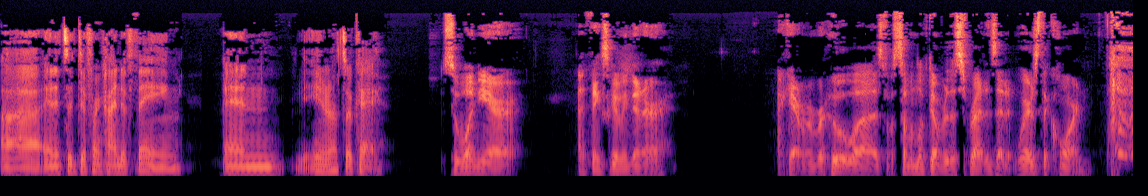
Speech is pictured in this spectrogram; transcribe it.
uh, and it's a different kind of thing. And you know, it's okay. So one year at Thanksgiving dinner, I can't remember who it was, but someone looked over the spread and said, "Where's the corn?"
